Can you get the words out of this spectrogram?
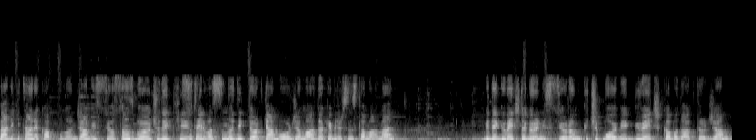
Ben iki tane kap kullanacağım. İstiyorsanız bu ölçüdeki süt helvasını dikdörtgen borcama dökebilirsiniz tamamen. Bir de güveçte gören istiyorum. Küçük boy bir güveç kaba da aktaracağım.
